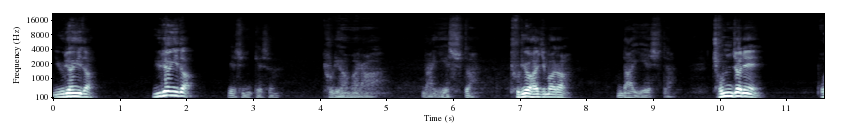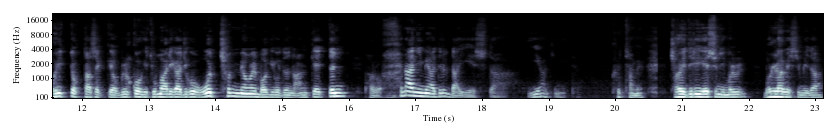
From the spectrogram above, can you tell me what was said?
유령이다. 유령이다. 예수님께서 두려워 마라. 나 예수다. 두려워하지 마라. 나 예수다. 좀 전에 보리떡 다섯 개, 물고기 두 마리 가지고 오천 명을 먹이고도 남게 했던 바로 하나님의 아들 나 예수다. 이야기입니다. 그렇다면 저희들이 예수님을 몰라겠습니다.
